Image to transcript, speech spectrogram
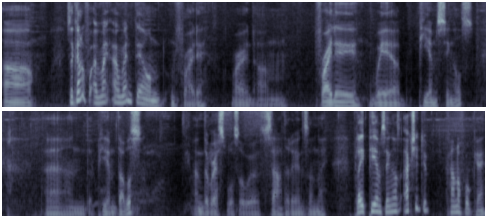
uh... So kind of, I went, I went there on, on Friday, right? Um, Friday were PM singles and PM doubles, and the rest was over Saturday and Sunday. Played PM singles, actually did kind of okay.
